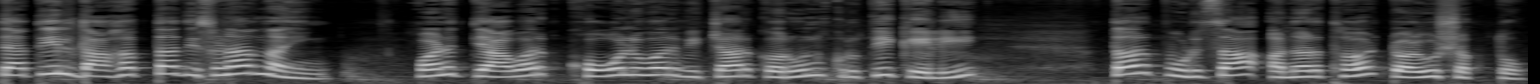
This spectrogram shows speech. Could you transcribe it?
त्यातील दाहकता दिसणार नाही पण त्यावर खोलवर विचार करून कृती केली तर पुढचा अनर्थ टळू शकतो.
